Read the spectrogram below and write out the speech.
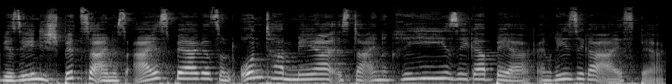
wir sehen die Spitze eines Eisberges und unter Meer ist da ein riesiger Berg, ein riesiger Eisberg.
